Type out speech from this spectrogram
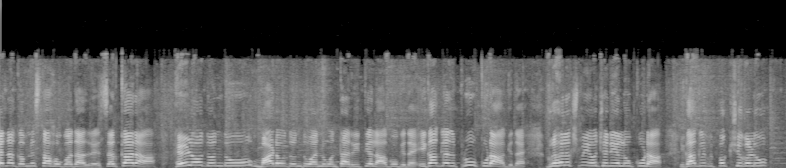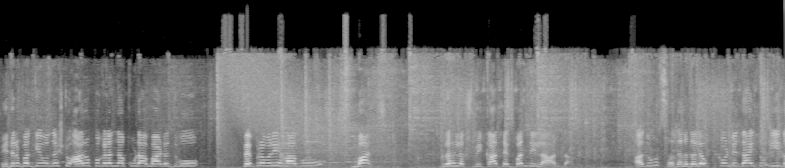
ಸುದ್ದಿಯನ್ನ ಗಮನಿಸ್ತಾ ಹೋಗೋದಾದ್ರೆ ಸರ್ಕಾರ ಹೇಳೋದೊಂದು, ಮಾಡೋದೊಂದು ಅನ್ನುವಂತ ರೀತಿಯಲ್ಲಿ ಆಗೋಗಿದೆ. ಈಗಾಗಲೇ ಅದು ಪ್ರೂವ್ ಕೂಡ ಆಗಿದೆ. ಗೃಹಲಕ್ಷ್ಮಿ ಯೋಜನೆಯಲ್ಲೂ ಕೂಡ ಈಗಾಗಲೇ ವಿಪಕ್ಷಗಳು ಇದರ ಬಗ್ಗೆ ಒಂದಷ್ಟು ಆರೋಪಗಳನ್ನ ಕೂಡ ಮಾಡಿದ್ವು. ಫೆಬ್ರವರಿ ಹಾಗೂ ಮಾರ್ಚ್ ಗೃಹಲಕ್ಷ್ಮಿ ಖಾತೆಗೆ ಬಂದಿಲ್ಲ ಅಂತ. ಅದು ಸದನದಲ್ಲೇ ಒಪ್ಪಿಕೊಂಡಿದ್ದಾಯ್ತು. ಈಗ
